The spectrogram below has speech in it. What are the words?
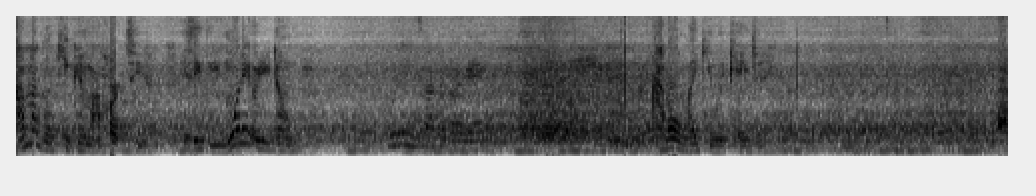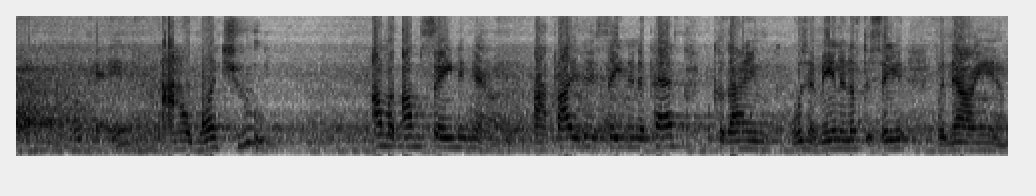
I'm not gonna keep giving my heart to you. It's either you want it or you don't. What are you talking about, gang? I don't like you with KJ. Okay. I want you. I'm, I'm saying it now. I probably didn't say it in the past because I ain't, wasn't man enough to say it, but now I am.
